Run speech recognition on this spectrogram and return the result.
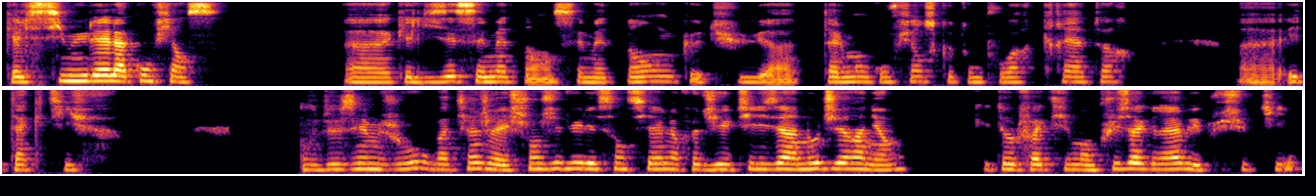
Qu'elle stimulait la confiance. Euh, qu'elle disait c'est maintenant, c'est maintenant que tu as tellement confiance que ton pouvoir créateur est actif. Au deuxième jour, bah tiens, j'avais changé d'huile essentielle. En fait, j'ai utilisé un autre géranium qui était olfactivement plus agréable et plus subtil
